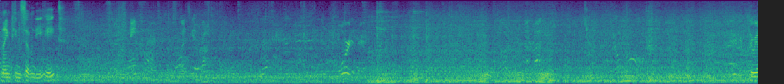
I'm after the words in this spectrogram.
Nineteen seventy eight. Here we have a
